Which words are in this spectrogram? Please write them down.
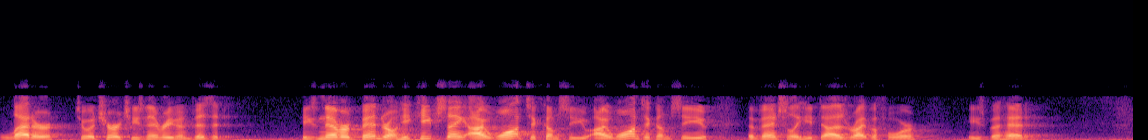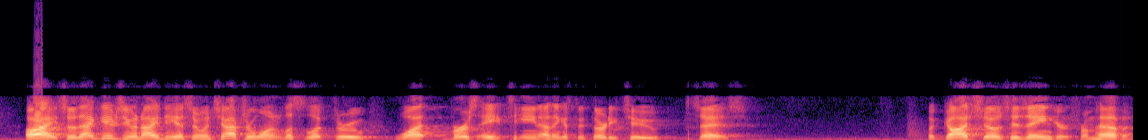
letter to a church he's never even visited. He's never been to Rome. He keeps saying, I want to come see you. I want to come see you. Eventually, he does right before he's beheaded. All right, so that gives you an idea. So in chapter 1, let's look through what verse 18, I think it's through 32, says. But God shows his anger from heaven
